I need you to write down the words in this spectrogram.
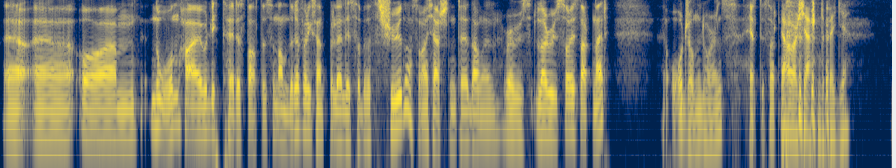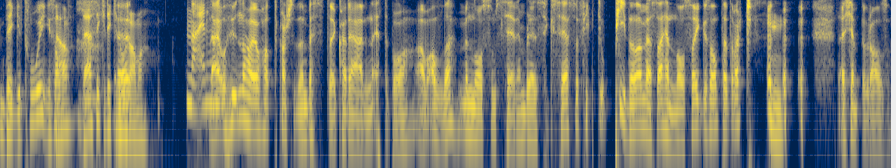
Uh, uh, og um, noen har jo litt høyere status enn andre, f.eks. Elizabeth Shue, da, som var kjæresten til Daniel LaRusso i starten her. Og Johnny Lawrence, helt i starten. Ja, var kjæresten til begge. Begge to, ikke sant? Ja, det er sikkert ikke noe Eh, drama. Nei, Nei, og Hun har jo hatt kanskje den beste karrieren etterpå av alle, men nå som serien ble suksess, så fikk de jo pinadø med seg henne også, ikke sant, etter hvert. Mm. det er kjempebra, altså.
